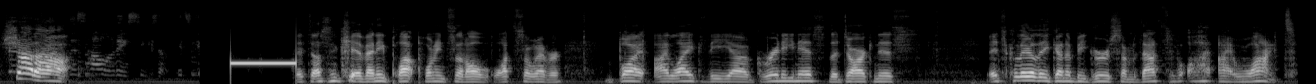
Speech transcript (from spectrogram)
Shut up. It doesn't give any plot points at all whatsoever. But I like the uh, grittiness, the darkness. It's clearly going to be gruesome. That's what I want.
